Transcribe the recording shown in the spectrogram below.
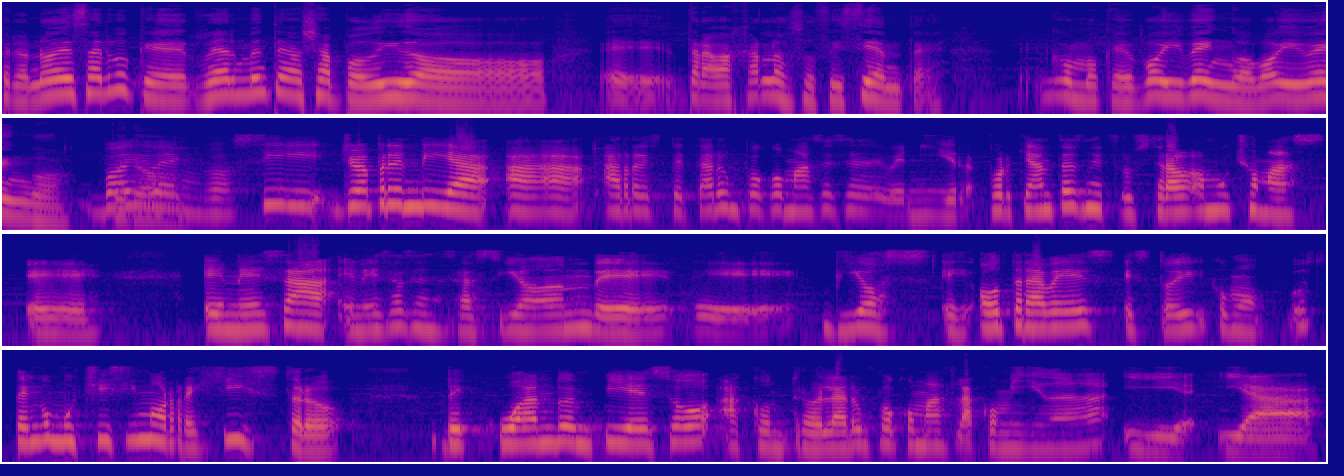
pero no es algo que realmente haya podido eh, trabajar lo suficiente. Como que voy y vengo, voy y vengo. Voy y vengo. Sí, yo aprendí a, respetar un poco más ese devenir, porque antes me frustraba mucho más eh, en, esa, en esa sensación de, Dios, otra vez estoy como, pues, tengo muchísimo registro de cuando empiezo a controlar un poco más la comida y, y a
